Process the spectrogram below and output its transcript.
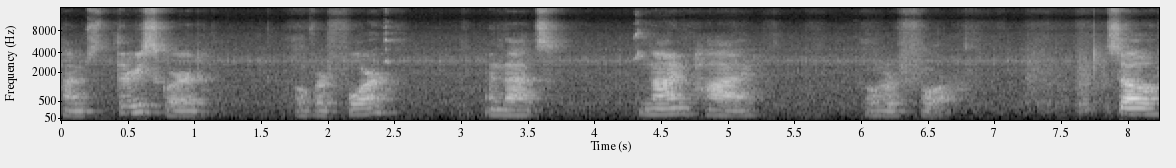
times 3 squared over 4. And that's 9 pi over 4. So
